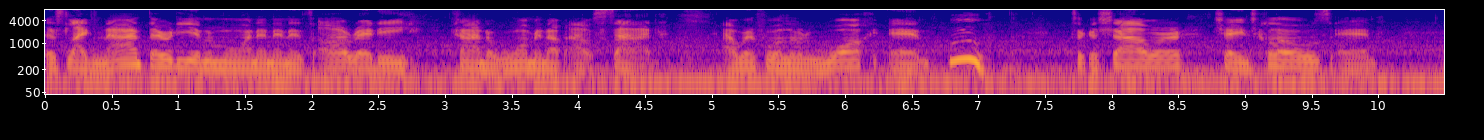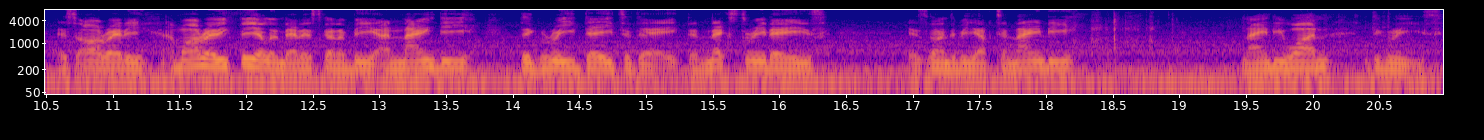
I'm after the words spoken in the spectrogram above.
It's like 9.30 in the morning and it's already kind of warming up outside. I went for a little walk and whew, took a shower, changed clothes, and it's already, I'm already feeling that it's gonna be a 90 degree day today. The next three days is going to be up to 90, 91 degrees.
